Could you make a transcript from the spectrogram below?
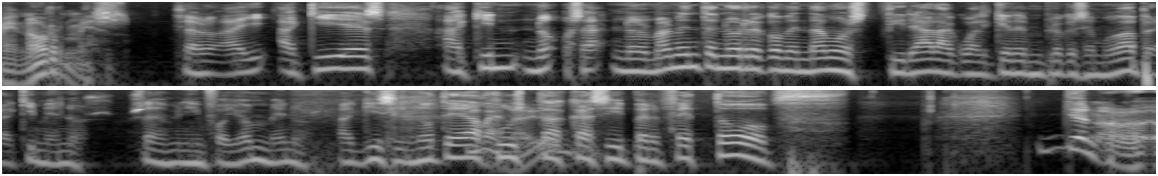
enormes. Claro, ahí, aquí es, aquí no, o sea, normalmente no recomendamos tirar a cualquier empleo que se mueva, pero aquí menos. O sea, en Infoyon menos. Aquí si no te Bueno, ajustas yo- casi perfecto, pff, Yo no,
